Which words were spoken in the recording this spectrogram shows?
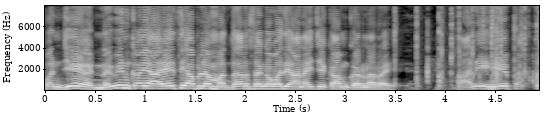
पण जे नवीन काही आहे ते आपल्या मतदारसंघामध्ये आणायचे काम करणार आहे. आणि हे फक्त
